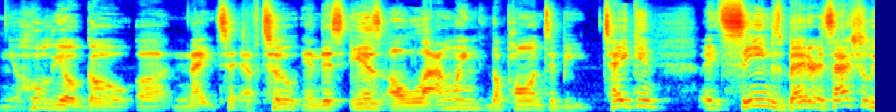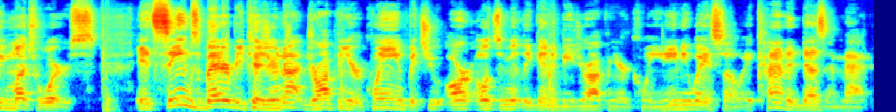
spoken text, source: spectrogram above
you know, Julio go uh, knight to f2, and this is allowing the pawn to be taken. It seems better. It's actually much worse. It seems better because you're not dropping your queen, but you are ultimately going to be dropping your queen anyway, so it kind of doesn't matter.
